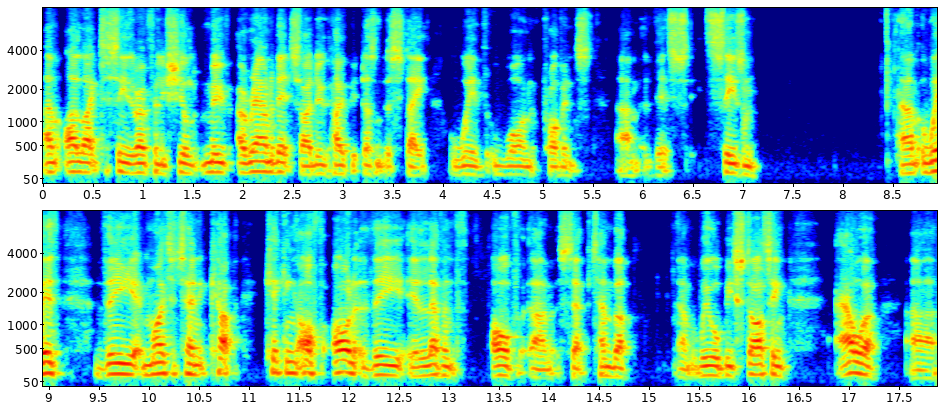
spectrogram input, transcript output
um, I like to see the fully Shield move around a bit, so I do hope it doesn't just stay with one province um, this season. Um, with the Mitre 10 Cup kicking off on the 11th of um, September, we will be starting our uh,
